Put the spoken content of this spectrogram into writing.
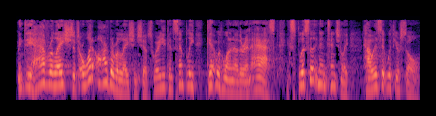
I mean, do you have relationships, or what are the relationships where you can simply get with one another and ask explicitly and intentionally, How is it with your soul?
